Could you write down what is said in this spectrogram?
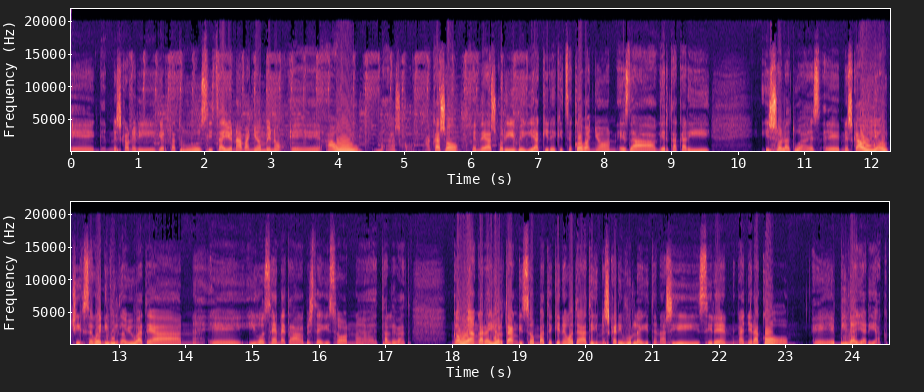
e, neska honeri gertatu zitzaiona, baino beno, e, hau asko, akaso jende askori begiak irekitzeko, baino ez da gertakari isolatua, ez? E, neska hau hautsik zegoen ibilgailu batean e, igo zen eta beste gizon e, talde bat. Gauean garai hortan gizon batekin egoteagatik neskari burla egiten hasi ziren gainerako e, bidaiariak.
